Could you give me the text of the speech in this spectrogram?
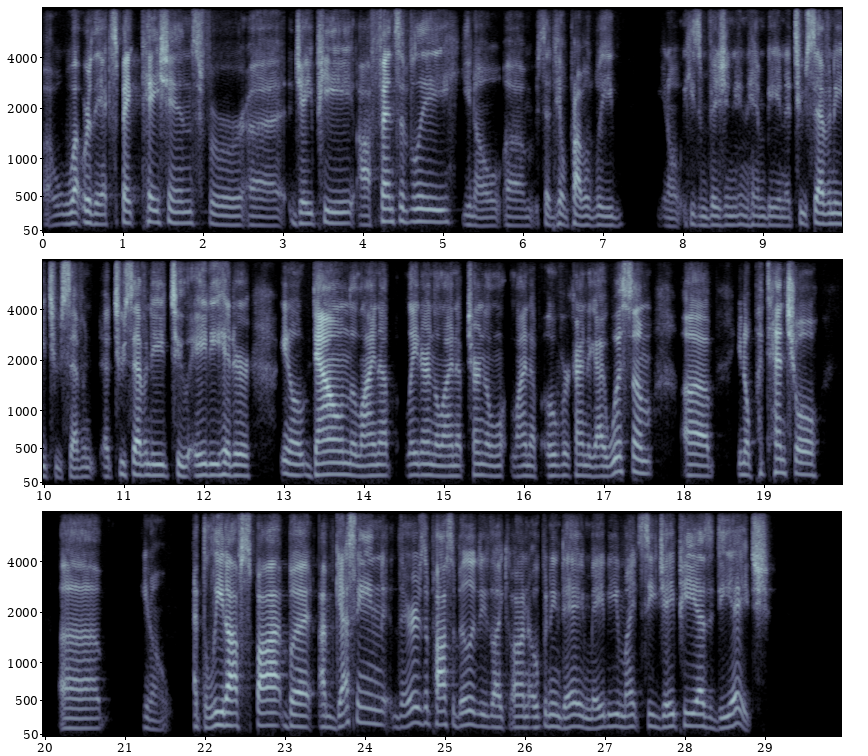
uh, what were the expectations for uh, JP offensively. You know, um, said he'll probably, you know, he's envisioning him being a 270, 270, a 270, 280 hitter. You know, down the lineup later in the lineup, turn the lineup over kind of guy with some, uh, you know, potential. Uh, you know, at the leadoff spot, but I'm guessing there's a possibility, like on opening day, maybe you might see JP as a DH.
